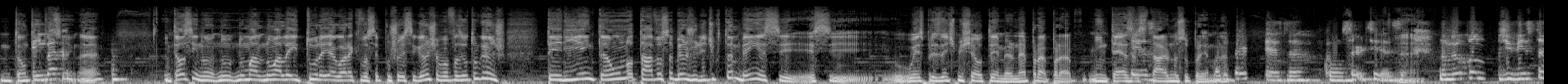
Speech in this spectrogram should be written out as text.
então tem isso aí, né? Então, assim, no, numa, numa leitura aí agora que você puxou esse gancho, eu vou fazer outro gancho. Teria, então, um notável saber jurídico também esse, esse o ex-presidente Michel Temer, né? Pra, pra, em tese, estar no Supremo, com né? Com certeza, com certeza. É. No meu ponto de vista,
